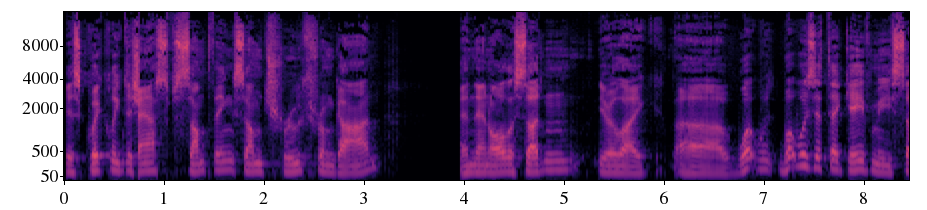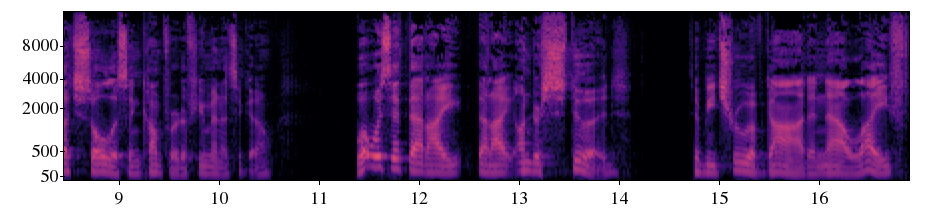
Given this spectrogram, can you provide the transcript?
is quickly to grasp something, some truth from God. And then all of a sudden, you're like, uh, what, was, what was it that gave me such solace and comfort a few minutes ago? What was it that I, that I understood to be true of God? And now life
